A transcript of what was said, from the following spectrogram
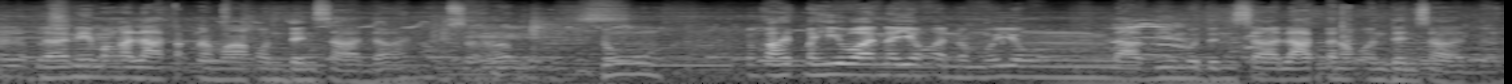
Lalo na yung mga latak ng mga kondensada. Ano, sarap. Yung, yung kahit mahiwa na yung ano mo, yung labi mo dun sa lata ng kondensada.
